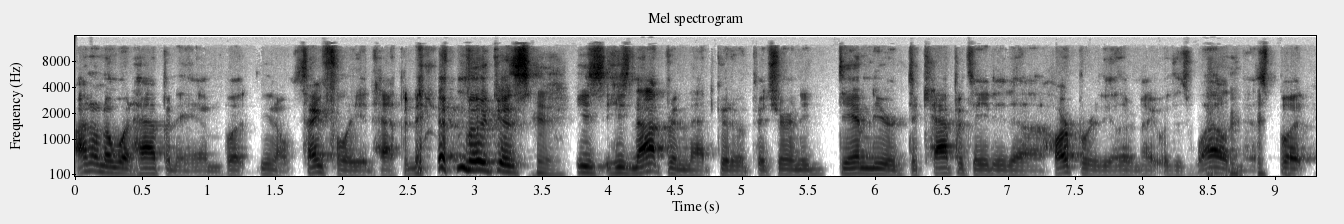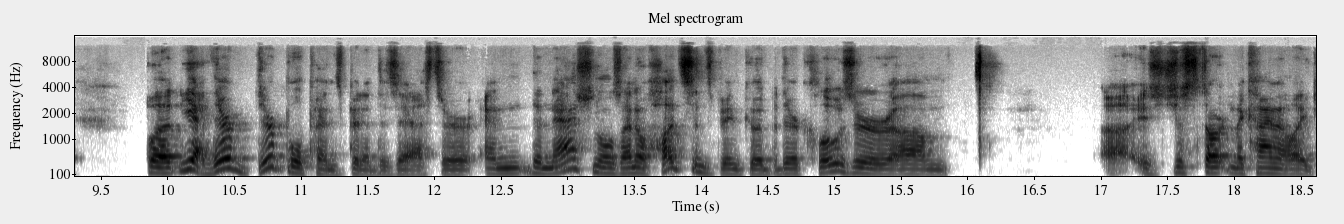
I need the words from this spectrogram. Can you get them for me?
I don't know what happened to him, but you know, thankfully it happened to him because he's he's not been that good of a pitcher, and he damn near decapitated uh, Harper the other night with his wildness. but but yeah, their their bullpen's been a disaster, and the Nationals. I know Hudson's been good, but their closer um, uh, is just starting to kind of like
